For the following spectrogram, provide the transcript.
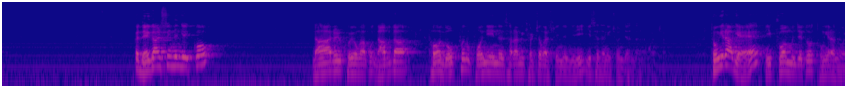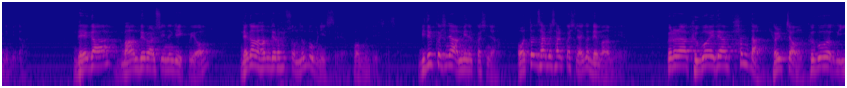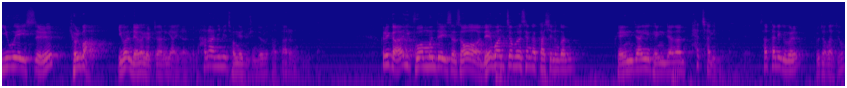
그러니까 내가 할 수 있는 게 있고 나를 고용하고 나보다 더 높은 권위 있는 사람이 결정할 수 있는 일이 이 세상에 존재한다는 거죠. 동일하게 이 구원 문제도 동일한 원리입니다. 내가 마음대로 할 수 있는 게 있고요. 내가 마음대로 할 수 없는 부분이 있어요. 구원 문제에 있어서. 믿을 것이냐 안 믿을 것이냐 어떤 삶을 살 것이냐 이건 내 마음이에요. 그러나 그거에 대한 판단, 결정, 그거 이후에 있을 결과 이건 내가 결정하는 게 아니라는 거죠. 하나님이 정해주신 대로 다 따르는 겁니다. 그러니까 이 구원 문제에 있어서 내 관점으로 생각하시는 건 굉장히 굉장한 패착입니다. 예. 사탄이 그걸 조장하죠.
